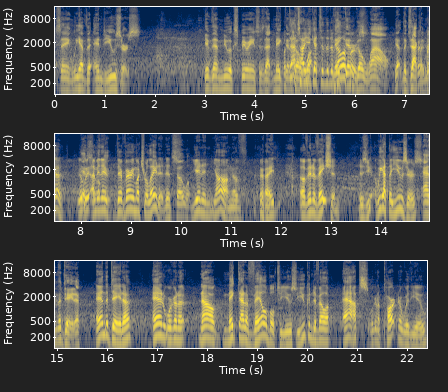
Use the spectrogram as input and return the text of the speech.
saying we have the end users. Give them new experiences that make But them that's go. how you get to the developers. Make them go wow. Yeah, exactly. yeah. Yeah, so, I mean, okay. they're, they're very much related. It's So- yin and yang of right of innovation. Is we got the users and the data. and the data, and we're going to now make that available to you so you can develop apps. We're going to partner with you.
